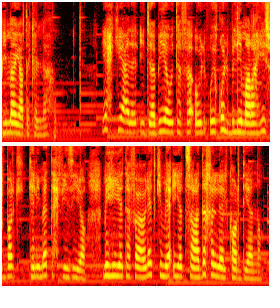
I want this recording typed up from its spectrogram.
بما يعطيك الله. يحكي على الإيجابية والتفاؤل ويقول باللي ما راهيش برك كلمات تحفيزية ما هي تفاعلات كيميائية تصرى داخل ال corps ديالنا.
